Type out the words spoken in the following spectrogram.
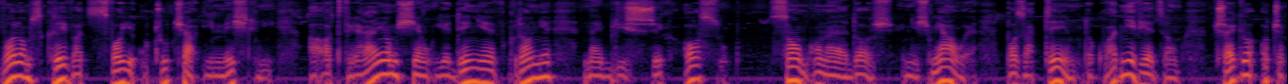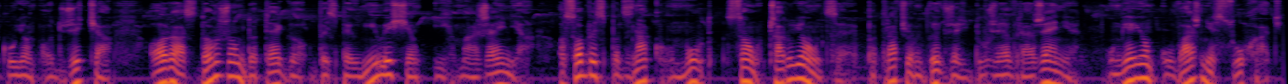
Wolą skrywać swoje uczucia i myśli, a otwierają się jedynie w gronie najbliższych osób. Są one dość nieśmiałe, poza tym dokładnie wiedzą, czego oczekują od życia oraz dążą do tego, by spełniły się ich marzenia. Osoby z podznaku mód są czarujące, potrafią wywrzeć duże wrażenie, umieją uważnie słuchać,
